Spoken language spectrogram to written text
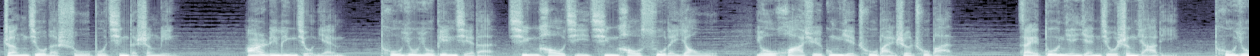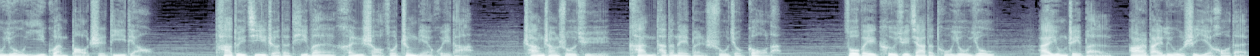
拯救了数不清的生命。二零零九年，屠呦呦编写的《青蒿及青蒿素类药物》由化学工业出版社出版。在多年研究生涯里，屠呦呦一贯保持低调。他对记者的提问很少做正面回答，常常说句“看他的那本书就够了”。作为科学家的屠呦呦，爱用这本二百六十页厚的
